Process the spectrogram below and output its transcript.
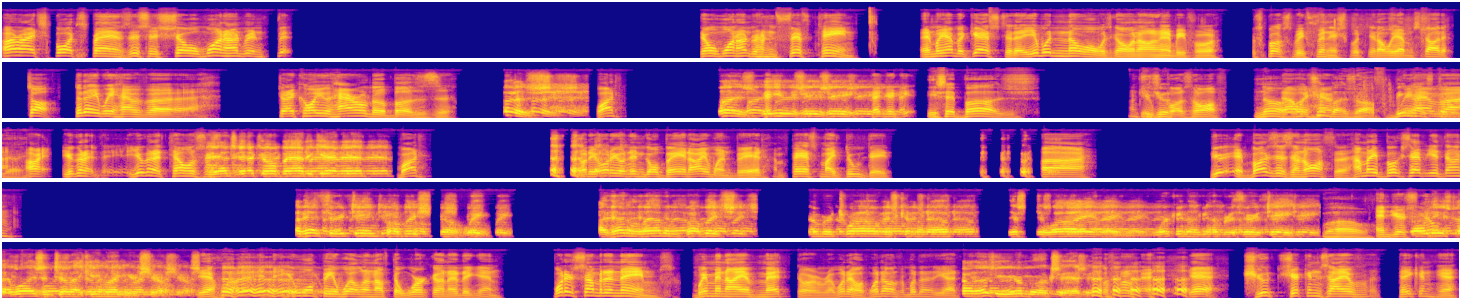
All right, sports fans, this is show 150. Show 115. And we have a guest today. You wouldn't know what was going on here before. We're supposed to be finished, but you know, we haven't started. So today we have, uh, should I call you Harold or Buzz? Buzz. What? Buzz. B-U-Z-Z. Did you get- He said buzz. Why don't you you- buzz off? No, Now why we don't you have- buzz off? Be we nice have, to the uh, guy. all right, you're gonna, you're gonna tell us. Did that go bad again, Ed? What? oh, the audio didn't go bad. I went bad. I'm past my due date. Uh, you, uh, Buzz is an author. How many books have you done? I've had 13 published. No, wait, wait. I've had 11 published. Number 12 is coming out this July, and I'm working on number 13. wow. And you're Or at still. least I was until I came on your show. Yeah, well, you won't be well enough to work on it again. What are some of the names? Women I have met, or uh, what else? What else? What are you got? Oh, those are your books, Ed. yeah, shoot chickens I have taken. Yeah.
